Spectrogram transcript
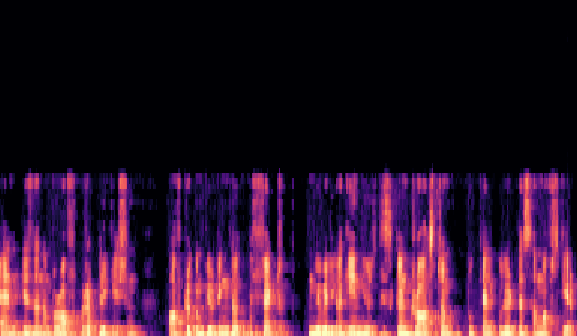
n is the number of replication. After computing the effect, we will again use this contrast term to calculate the sum of square.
